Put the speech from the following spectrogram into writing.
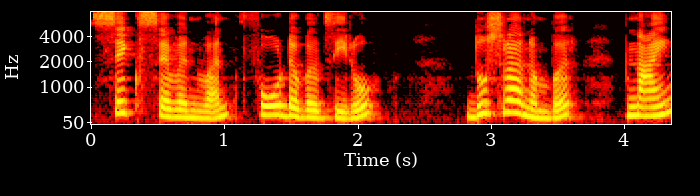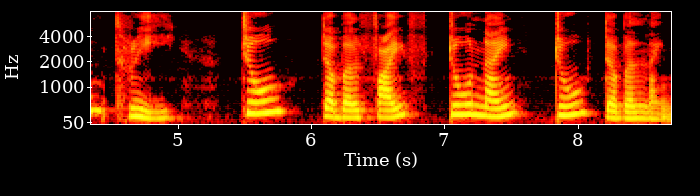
six seven one four double zero. दुसरा number nine three two double five two nine two double nine.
